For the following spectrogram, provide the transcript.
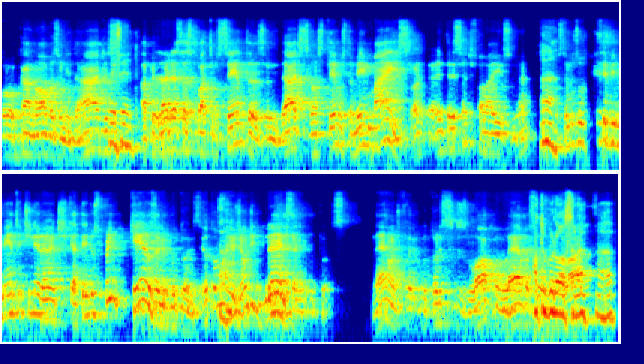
colocar novas unidades. Perfeito. Apesar dessas 400 unidades, nós temos também mais, é interessante falar isso, né? Ah. Nós temos o recebimento itinerante, que atende os pequenos agricultores. Eu estou numa ah. região de grandes agricultores né, onde os agricultores se deslocam, levam... Mato Grosso, né? Uhum.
